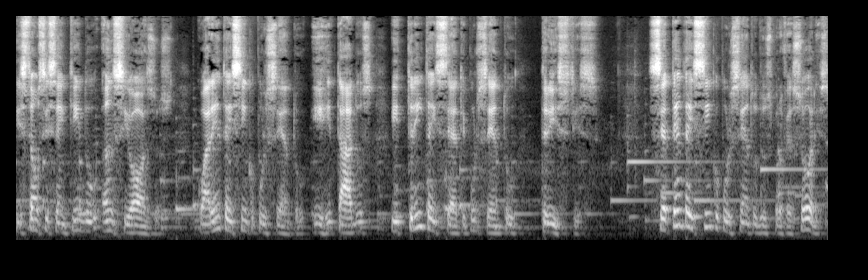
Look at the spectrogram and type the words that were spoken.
estão se sentindo ansiosos, 45% irritados e 37% tristes. 75% dos professores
